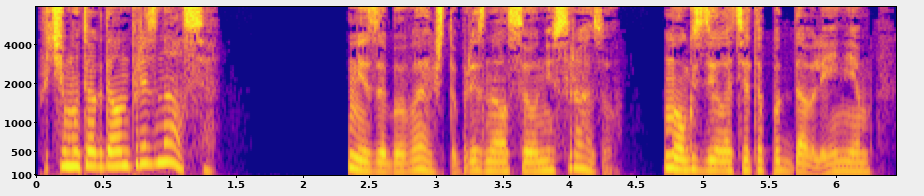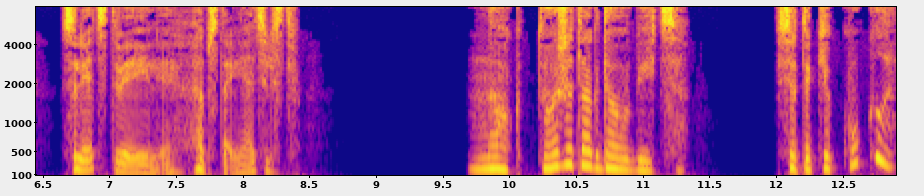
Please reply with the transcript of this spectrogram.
Почему тогда он признался? Не забывай, что признался он не сразу. Мог сделать это под давлением следствия или обстоятельств. Но кто же тогда убийца? все таки куклы?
